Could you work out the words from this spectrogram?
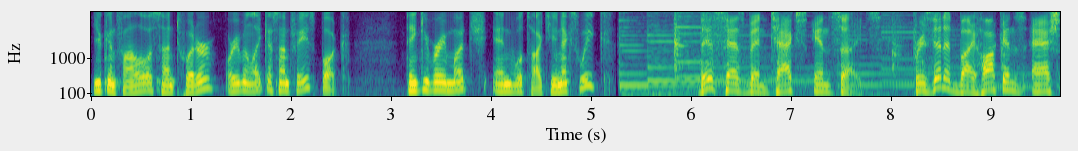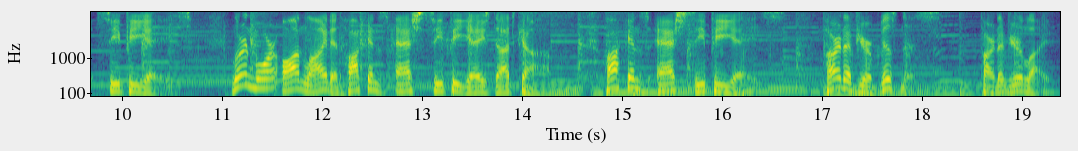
You can follow us on Twitter or even like us on Facebook. Thank you very much, and we'll talk to you next week. This has been Tax Insights, presented by Hawkins Ash CPAs. Learn more online at hawkinsashcpas.com. Hawkins Ash CPAs, part of your business part of your life.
